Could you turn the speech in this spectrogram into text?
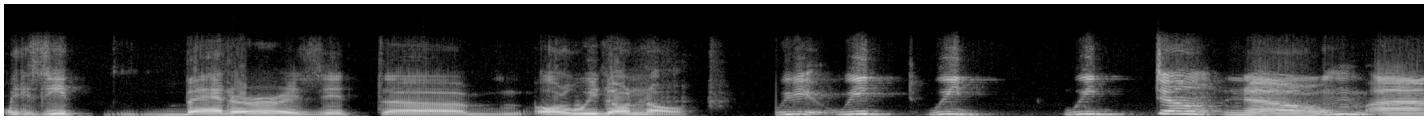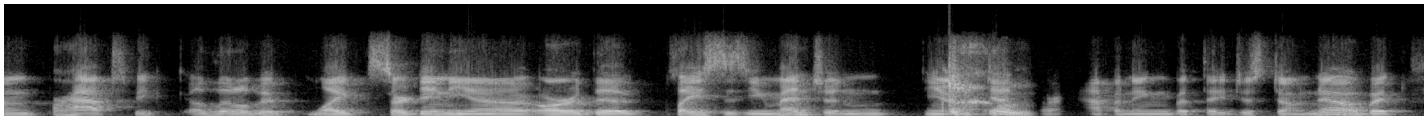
Is it better? Is it um, or we don't know? We we we we don't know. Um, perhaps a little bit like Sardinia or the places you mentioned. You know, deaths are happening, but they just don't know. But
